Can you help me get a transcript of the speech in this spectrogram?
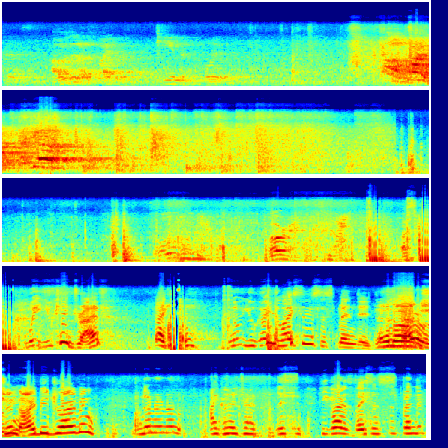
because I was in a fight with the key in the toilet. Oh, right, yeah. All right. Wait, you can't drive? I can. No, you got your license suspended. Hold on, shouldn't I be driving? No, no, no, no. I gotta drive. Listen, he got his license suspended.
